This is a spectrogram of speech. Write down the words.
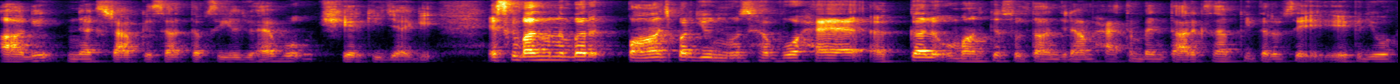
आगे नेक्स्ट आपके साथ तफसील जो है वो शेयर की जाएगी। इसके बाद में नंबर पाँच पर जो न्यूज़ है वो है, कल ओमान के सुल्तान जनाब हैतम बिन तारक साहब की तरफ़ से एक जो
